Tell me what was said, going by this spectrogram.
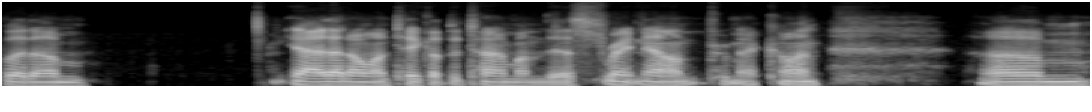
but um, yeah, I don't want to take up the time on this right now for MechCon. Um,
